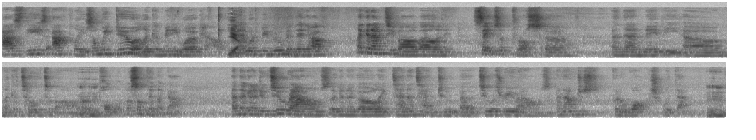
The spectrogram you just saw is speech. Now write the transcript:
as these athletes, and we do a, like a mini workout. Yeah. They would be moving, they'd have like an empty barbell and it sets a thruster, and then maybe um, like a toe to bar or a Mhm. pull up or something like that. And they're gonna do two rounds. They're gonna go like ten and ten, two, uh, two or three rounds, and I'm just gonna watch with them, Mhm.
